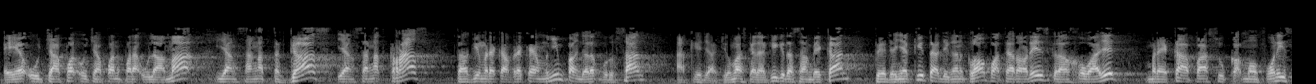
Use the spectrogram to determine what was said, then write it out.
ya ucapan-ucapan para ulama yang sangat tegas, yang sangat keras bagi mereka-mereka yang menyimpang dalam urusan akidah. Cuma sekali lagi kita sampaikan bedanya kita dengan kelompok teroris, kelompok khawarij, mereka apa suka memfonis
